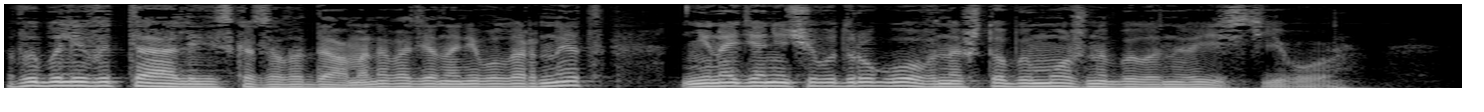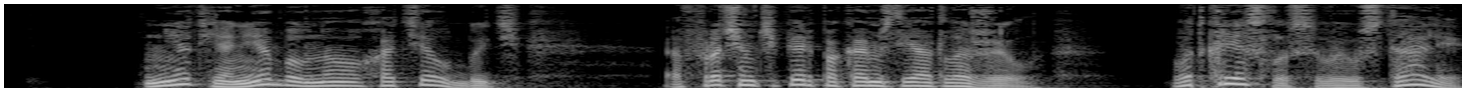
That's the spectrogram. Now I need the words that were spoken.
«Вы были в Италии», — сказала дама, наводя на него ларнет, не найдя ничего другого, на что бы можно было навести его. «Нет, я не был, но хотел быть. Впрочем, теперь пока мест я отложил». Вот кресло вы устали?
